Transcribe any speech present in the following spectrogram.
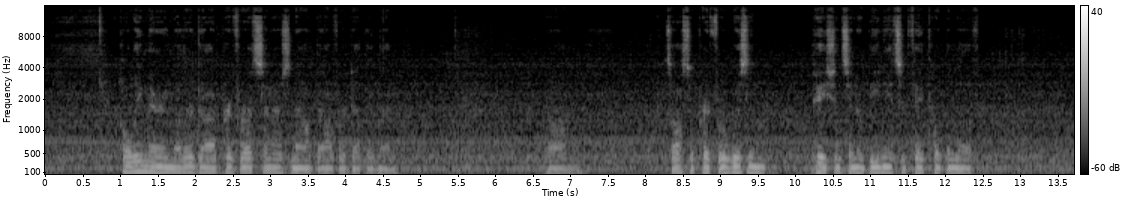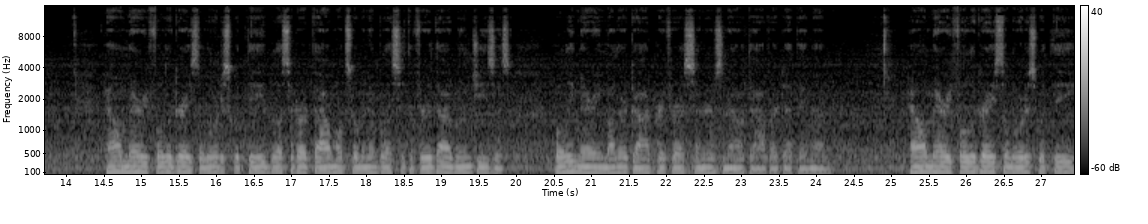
Holy Mary, Mother of God, pray for us sinners now at the hour of our death. Amen. Um, Let's also pray for wisdom, patience, and obedience, and faith, hope, and love. Hail Mary, full of grace, the Lord is with thee. Blessed art thou amongst women, and blessed is the fruit of thy womb, Jesus. Holy Mary, Mother of God, pray for us sinners now at the hour of our death. Amen. Hail Mary, full of grace, the Lord is with thee.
